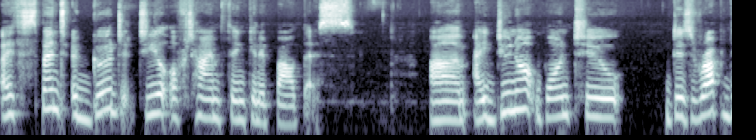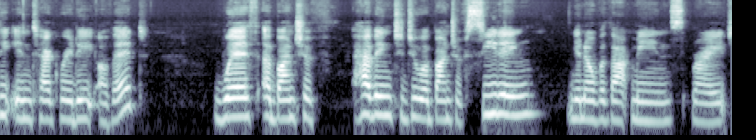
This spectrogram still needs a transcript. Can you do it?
I spent a good deal of time thinking about this. Um, I do not want to disrupt the integrity of it with a bunch of having to do a bunch of seeding. You know what that means, right?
